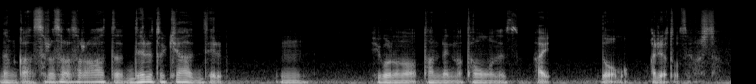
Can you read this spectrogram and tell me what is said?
なんかスラスラスラーっと出るときは出る。うん。日頃の鍛錬の賜物です。はい。どうもありがとうございました。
